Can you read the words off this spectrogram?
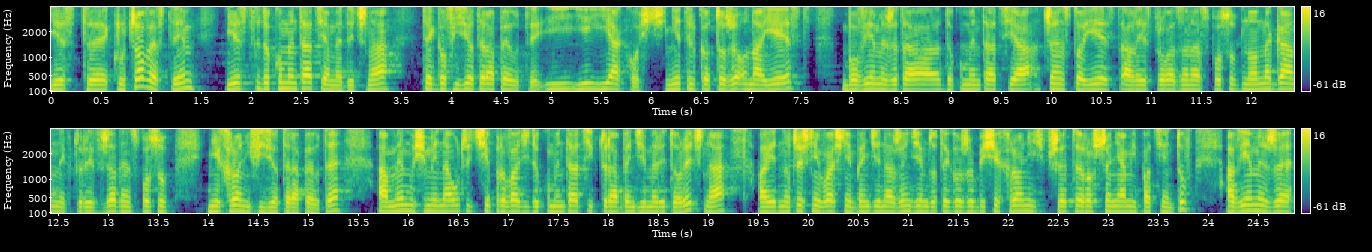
jest e, kluczowe w tym, jest dokumentacja medyczna tego fizjoterapeuty i jej jakość. Nie tylko to, że ona jest, bo wiemy, że ta dokumentacja często jest, ale jest prowadzona w sposób no, naganny, który w żaden sposób nie chroni fizjoterapeutę, a my musimy nauczyć się prowadzić dokumentacji, która będzie merytoryczna, a jednocześnie właśnie będzie narzędziem do tego, żeby się chronić przed roszczeniami pacjentów, a wiemy, że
